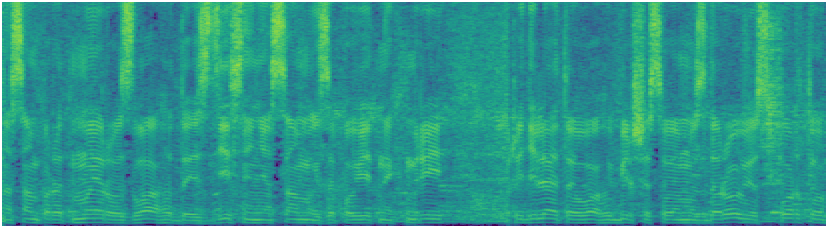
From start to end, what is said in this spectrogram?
насамперед миру, злагоди, здійснення самих заповітних мрій. Приділяйте увагу більше своєму здоров'ю, спорту,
